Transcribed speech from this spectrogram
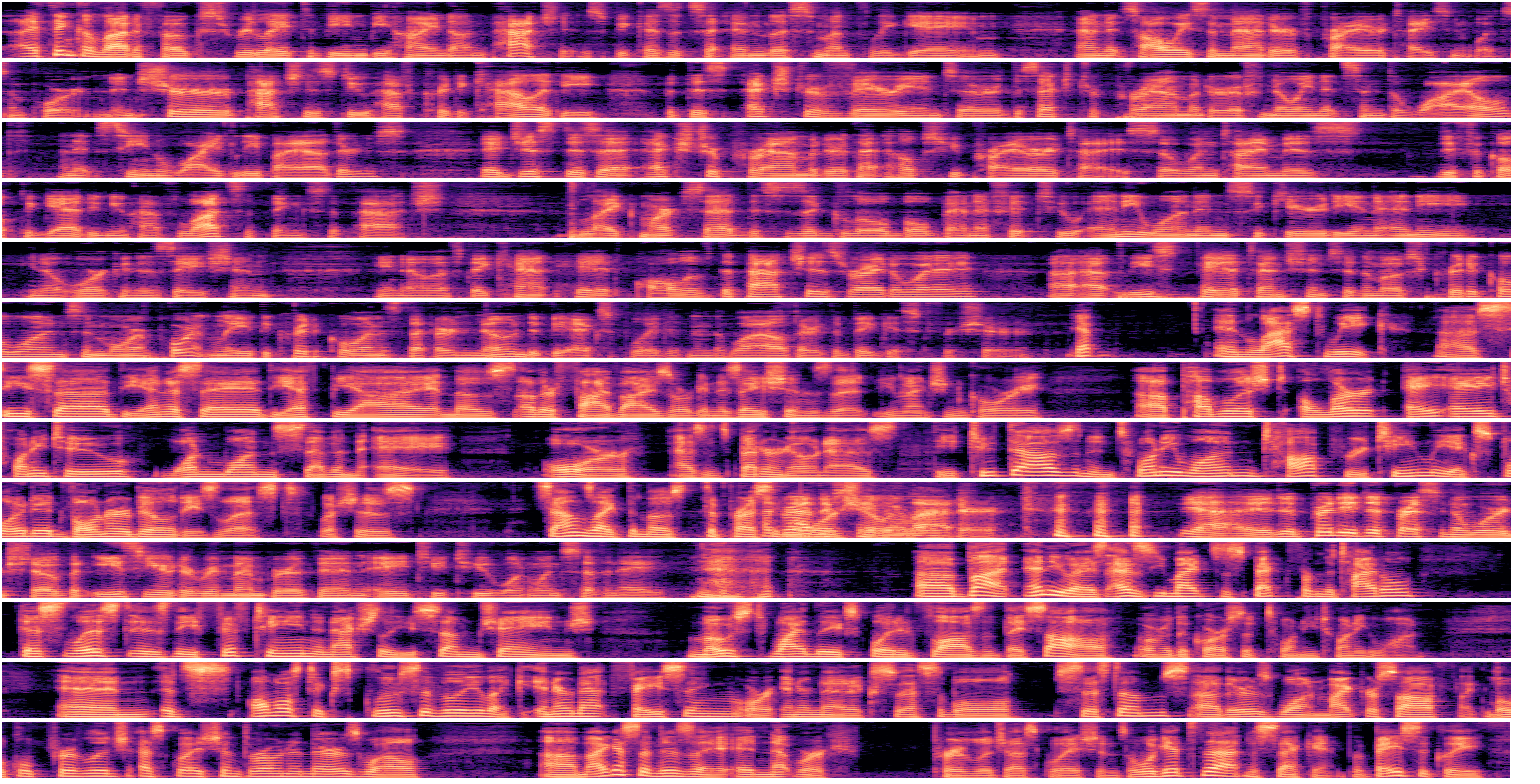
I think a lot of folks relate to being behind on patches because it's an endless monthly game and it's always a matter of prioritizing what's important. And sure, patches do have criticality, but this extra variant or this extra parameter of knowing it's in the wild and it's seen widely by others, it just is an extra parameter that helps you prioritize. So when time is difficult to get and you have lots of things to patch, like Mark said, this is a global benefit to anyone in security in any you know organization. You know, if they can't hit all of the patches right away, uh, at least pay attention to the most critical ones, and more importantly, the critical ones that are known to be exploited in the wild are the biggest for sure. Yep. And last week, uh, CISA, the NSA, the FBI, and those other Five Eyes organizations that you mentioned, Corey, uh, published Alert AA22117A, or as it's better known as, the 2021 Top Routinely Exploited Vulnerabilities List, which is sounds like the most depressing I'd award show the ever. latter. yeah, it's a pretty depressing award show, but easier to remember than A22117A. Uh, but, anyways, as you might suspect from the title, this list is the 15 and actually some change most widely exploited flaws that they saw over the course of 2021. And it's almost exclusively like internet facing or internet accessible systems. Uh, there's one Microsoft, like local privilege escalation thrown in there as well. Um, I guess it is a, a network privilege escalation. So we'll get to that in a second. But basically,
